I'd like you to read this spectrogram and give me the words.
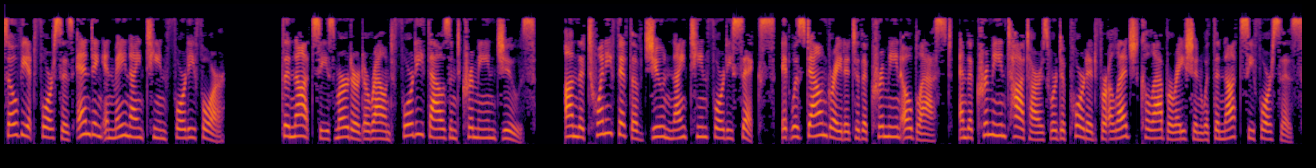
Soviet forces ending in May 1944. The Nazis murdered around 40,000 Crimean Jews. On 25 June 1946, it was downgraded to the Crimean Oblast, and the Crimean Tatars were deported for alleged collaboration with the Nazi forces.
